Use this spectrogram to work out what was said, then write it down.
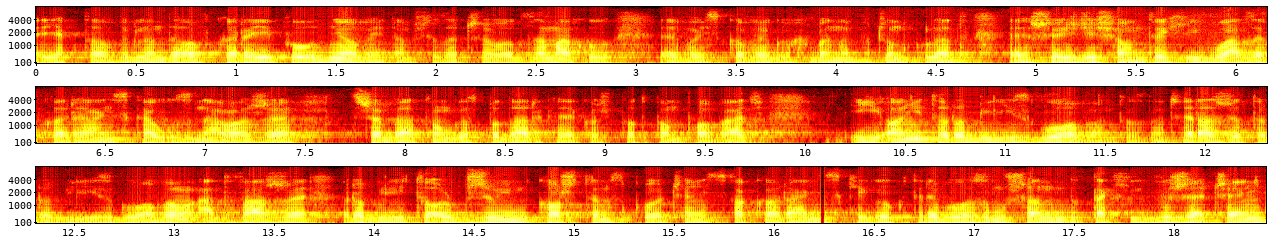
jak to wyglądało w Korei Południowej. Tam się zaczęło od zamachu wojskowego chyba na początku lat 60. i władza koreańska uznała, że trzeba tą gospodarkę jakoś podpompować i oni to robili z głową. To znaczy raz, że to robili z głową, a dwa, że robili to olbrzymim kosztem społeczeństwa koreańskiego, które było zmuszone do takich wyrzeczeń,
